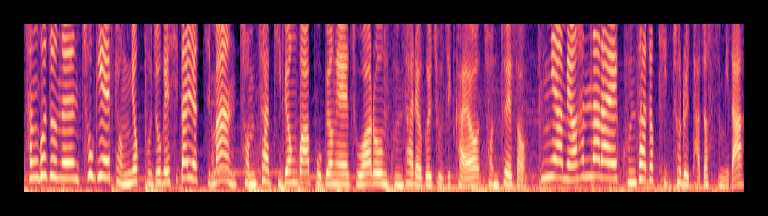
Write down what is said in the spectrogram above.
한구조는 초기에 병력 부족에 시달렸지만 점차 기병과 보병의 조화로운 군사력을 조직하여 전투에서 승리하며 한나라의 군사적 기초를 다졌습니다.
